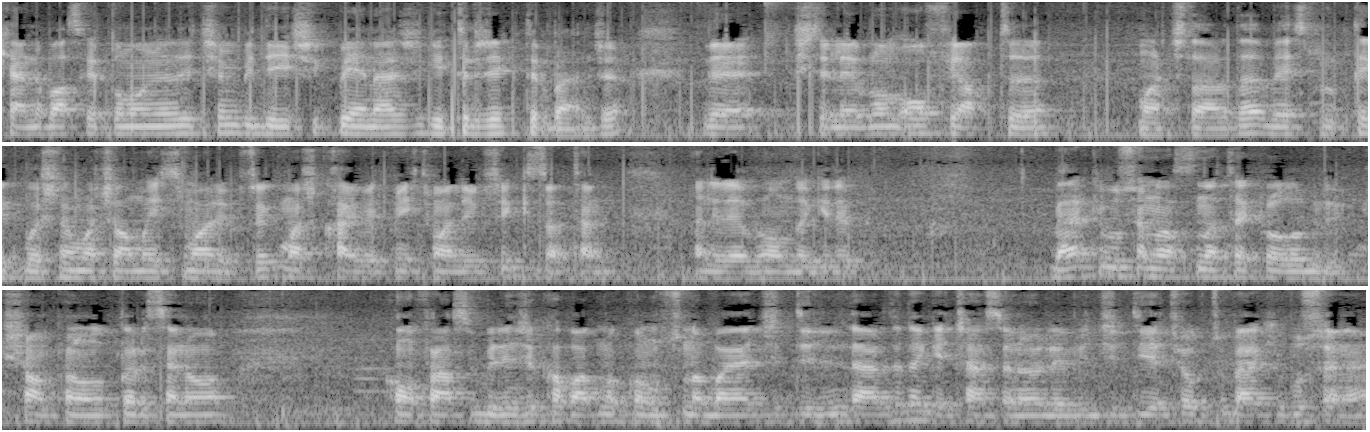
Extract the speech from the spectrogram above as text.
kendi basketbol oynadığı için bir değişik bir enerji getirecektir bence. Ve işte LeBron off yaptığı maçlarda Westbrook tek başına maç alma ihtimali yüksek. Maç kaybetme ihtimali yüksek ki zaten hani LeBron da girip belki bu sene aslında tekrar olabilir. Şampiyon oldukları sene o konferansı birinci kapatma konusunda bayağı ciddilerdi de geçen sene öyle bir ciddiyet yoktu. Belki bu sene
